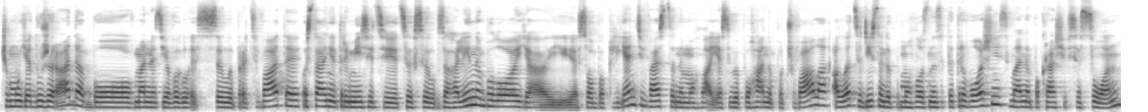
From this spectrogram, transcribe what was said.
Чому я дуже рада, бо в мене з'явились сили працювати. Останні три місяці цих сил взагалі не було. Я і особо клієнтів вести не могла. Я себе погано почувала, але це дійсно допомогло знизити тривожність. В мене покращився сон,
